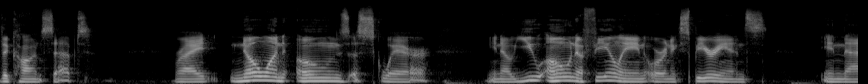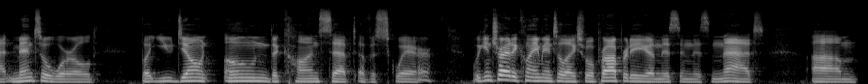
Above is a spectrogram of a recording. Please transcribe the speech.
the concept, right? No one owns a square. You know, you own a feeling or an experience in that mental world, but you don't own the concept of a square. We can try to claim intellectual property on this and this and that. Um,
